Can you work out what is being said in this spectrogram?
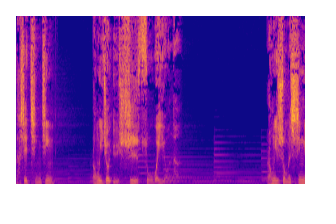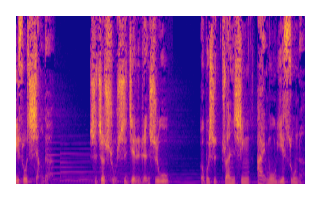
哪些情境容易就与世俗为友呢？容易是我们心里所想的是这属世界的人事物，而不是专心爱慕耶稣呢？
